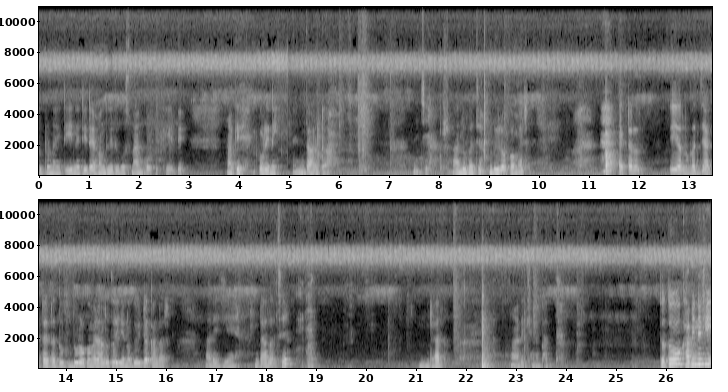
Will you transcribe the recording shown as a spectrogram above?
দুটো নাইটি এই নাইটিটা এখন ধুয়ে দেবো স্নান করব, খেয়ে দিয়ে। আগে করে নিই। ডালটা, এই যে আলু ভাজা, দুই রকমের। একটা এই আলু ভাজা, একটা দু দু রকমের আলু তো, এই জন্য দুইটা কালার আর এই যে ডাল আছে। ডাল আর এখানে ভাত। তো তো, খাবি নাকি?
